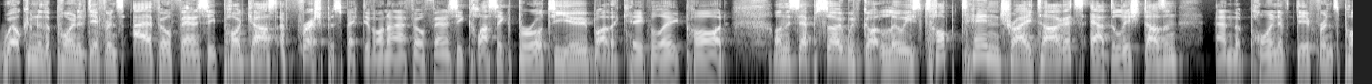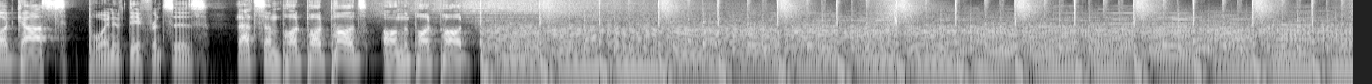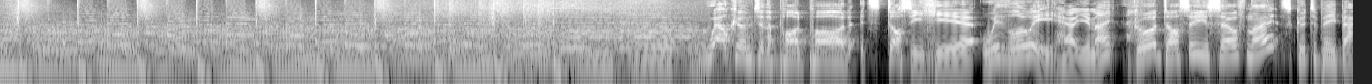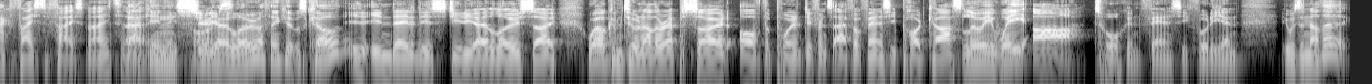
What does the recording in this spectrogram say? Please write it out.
Welcome to the Point of Difference AFL Fantasy Podcast, a fresh perspective on AFL Fantasy Classic brought to you by the Keeper League Pod. On this episode, we've got Lewy's top 10 trade targets, our Delish Dozen, and the Point of Difference Podcast's Point of Differences. That's some pod pod pods on the pod pod. Welcome to the Pod Pod. It's Dossy here with Lewy. How are you, mate? Good, Dossy, yourself, mate. It's good to be back face to face, mate. uh, Back in Studio times. Lou, I think it was called. I- Indeed, it is Studio Lou. So, welcome to another episode of the Point of Difference AFL Fantasy Podcast. Lewy, we are talking fantasy footy, and it was another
